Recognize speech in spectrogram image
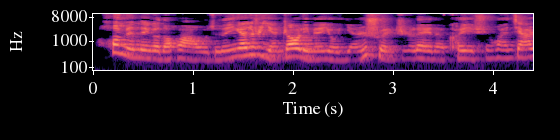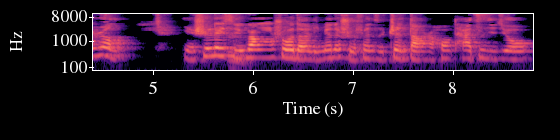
后面那个的话，我觉得应该就是眼罩里面有盐水之类的，可以循环加热嘛，也是类似于刚刚说的，里面的水分子震荡，然后它自己就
